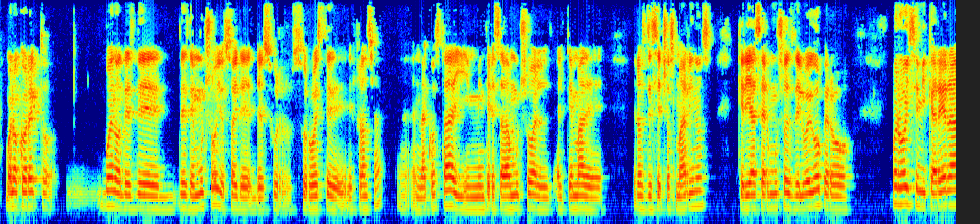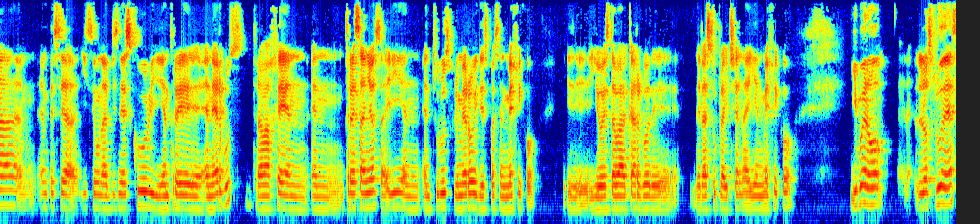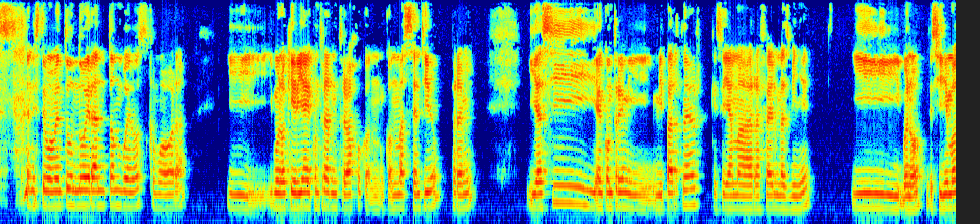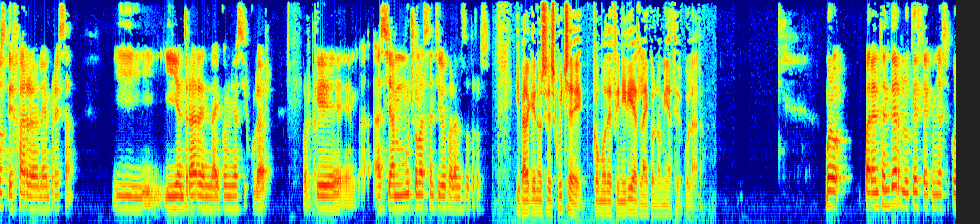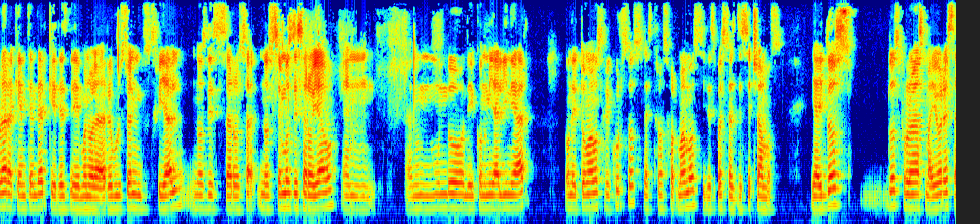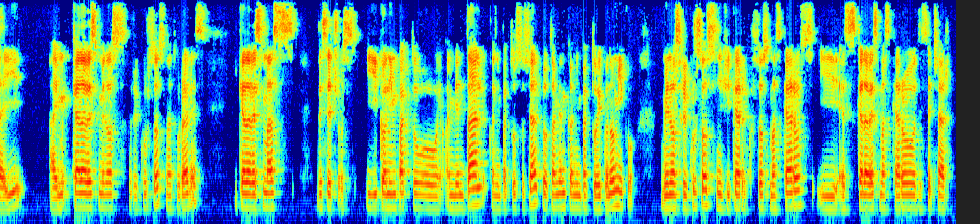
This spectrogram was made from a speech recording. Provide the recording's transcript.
Bueno, correcto. Bueno, desde, desde mucho, yo soy de, del sur, suroeste de, de, Francia, en la costa, y me interesaba mucho el, tema de, los desechos marinos. Quería hacer mucho desde luego, pero bueno, hice mi carrera, empecé, a, hice una business school y entré en Airbus. Trabajé en, tres años ahí, en, en, Toulouse primero y después en México. Y yo estaba a cargo de, de la supply chain ahí en México. Y bueno, los lunes en este momento no eran tan buenos como ahora. Y, y bueno, quería encontrar un trabajo con, con, más sentido para mí. Y así encontré mi, mi partner, que se llama Rafael Masvigné. Y bueno, decidimos dejar la empresa y, y entrar en la economía circular porque hacía mucho más sentido para nosotros. Y para que nos escuche, ¿cómo definirías la economía circular? Bueno, para entender lo que es la economía circular hay que entender que desde bueno, la revolución industrial nos, nos hemos desarrollado en, un mundo de economía lineal donde tomamos recursos, les transformamos y después les desechamos. Y hay dos, dos problemas mayores ahí. Hay cada vez menos recursos naturales y cada vez más desechos. Y con impacto ambiental, con impacto social, pero también con impacto económico. Menos recursos significa recursos más caros y es cada vez más caro desechar.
